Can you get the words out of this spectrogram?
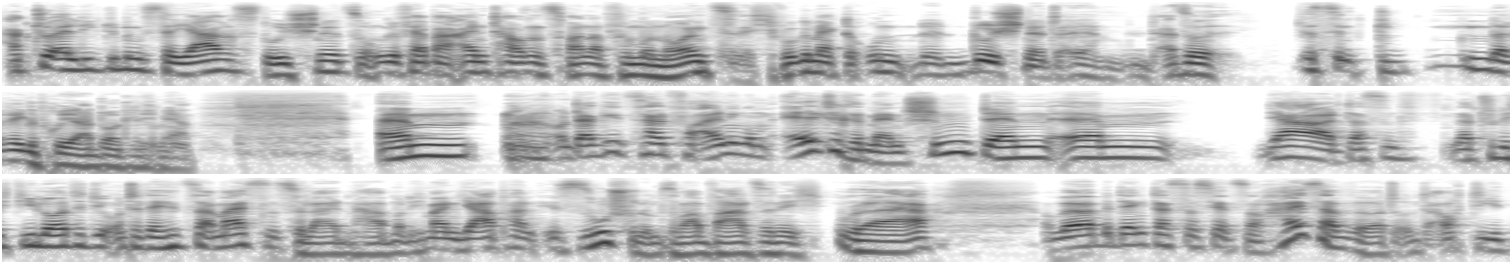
Aktuell liegt übrigens der Jahresdurchschnitt so ungefähr bei 1295. Wohlgemerkt der Un äh, Durchschnitt. Äh, also es sind in der Regel pro Jahr deutlich mehr. Ähm, und da geht es halt vor allen Dingen um ältere Menschen, denn ähm, ja, das sind natürlich die Leute, die unter der Hitze am meisten zu leiden haben. Und ich meine, Japan ist so schon im Sommer wahnsinnig. Und wenn man bedenkt, dass das jetzt noch heißer wird und auch die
